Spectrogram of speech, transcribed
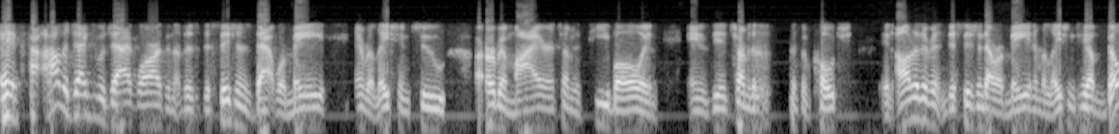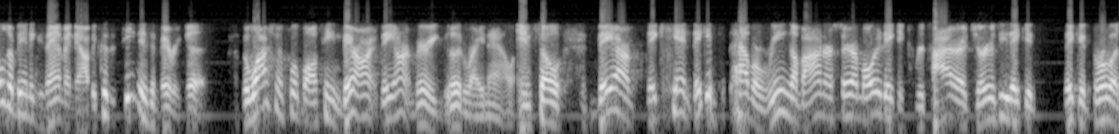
And how, how the Jacksonville Jaguars and the decisions that were made in relation to Urban Meyer in terms of Tebow and, and in terms of defensive coach and all the different decisions that were made in relation to him, those are being examined now because the team isn't very good. The Washington football team, they aren't they aren't very good right now, and so they are they can't they could have a ring of honor ceremony, they could retire a jersey, they could they could throw a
